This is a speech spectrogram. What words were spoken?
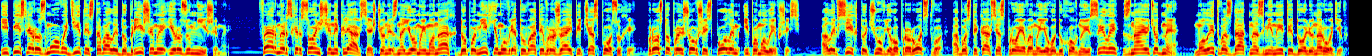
і після розмови діти ставали добрішими і розумнішими. Фермер з Херсонщини клявся, що незнайомий монах допоміг йому врятувати врожай під час посухи, просто пройшовшись полем і помолившись. Але всі, хто чув його пророцтво або стикався з проявами його духовної сили, знають одне: молитва здатна змінити долю народів,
